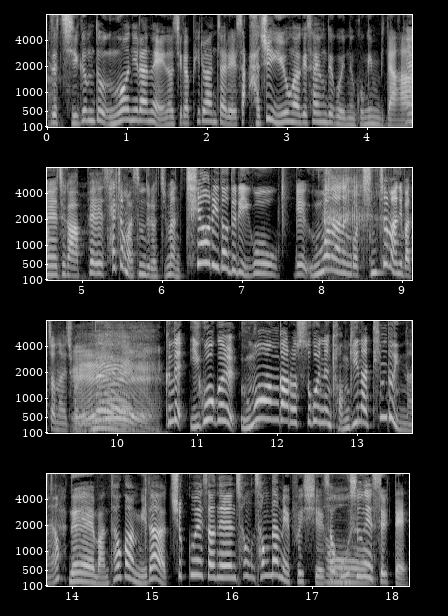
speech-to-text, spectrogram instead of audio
그래서 지금도 응원이라는 에너지가 필요한 자리에서 아주 유용하게 사용되고 있는 곡입니다. 네, 제가 앞에 살짝 말씀드렸지만 치어리더들이 이 곡에 응원하는 거 진짜 많이 봤잖아요, 저희. 예. 네. 근데 이 곡을 응원가로 쓰고 있는 경기나 팀도 있나요? 네, 많다고 합니다. 축구에서는 성, 남 FC에서 어. 우승했을 때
